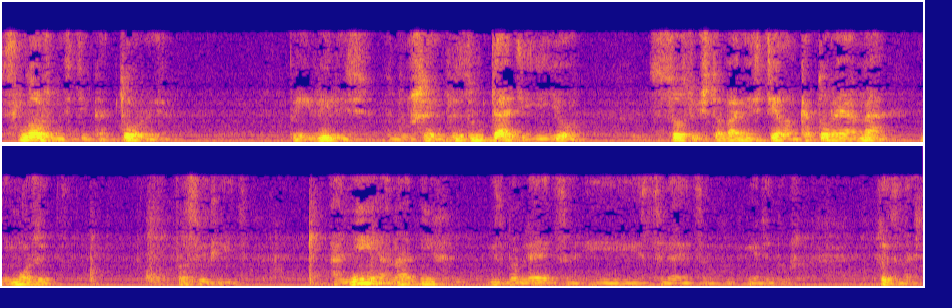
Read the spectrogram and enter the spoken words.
сложности, которые появились в душе в результате ее сосуществования с телом, которое она не может просветлить, они, она от них избавляется и исцеляется в мире душ. Что это значит?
